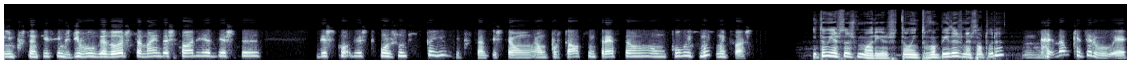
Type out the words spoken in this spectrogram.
importantíssimos divulgadores também da história deste, deste, deste conjunto de países. E, portanto, isto é um, é um portal que interessa a um público muito, muito vasto. Então e estas memórias estão interrompidas nesta altura? Não, quer dizer, é,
